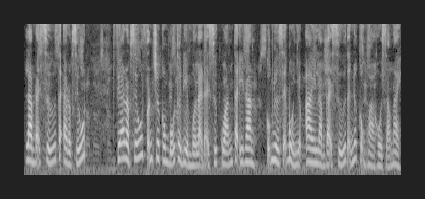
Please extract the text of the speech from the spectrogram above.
làm đại sứ tại Ả Rập Xê Út. Phía Ả Rập Xê Út vẫn chưa công bố thời điểm mở lại đại sứ quán tại Iran, cũng như sẽ bổ nhiệm ai làm đại sứ tại nước Cộng hòa Hồi giáo này.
